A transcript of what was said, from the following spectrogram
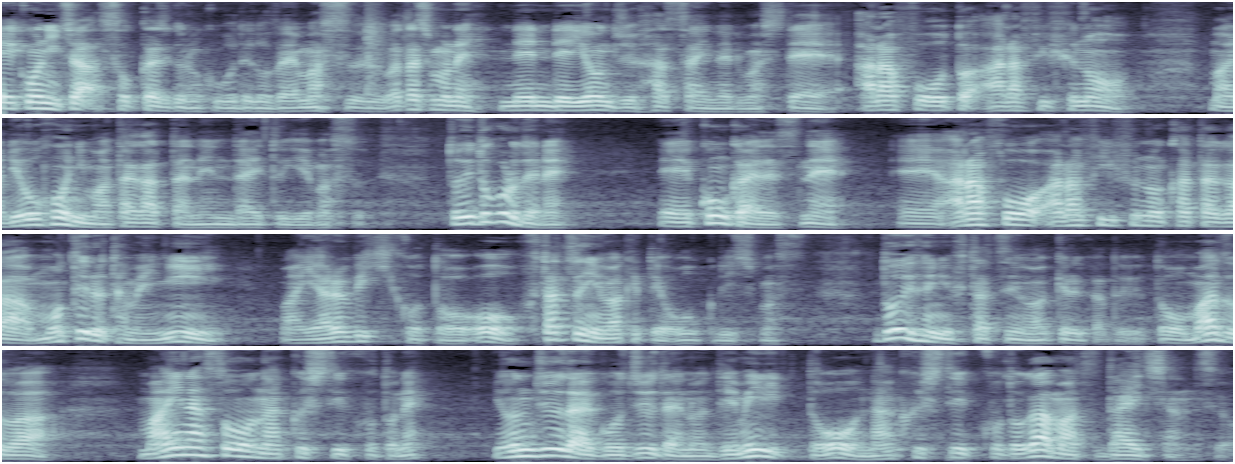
えー、こんにちは、速稼塾の久保でございます。私もね、年齢48歳になりまして、アラフォーとアラフィフの、まあ、両方にまたがった年代と言えます。というところでね、えー、今回はですね、えー、アラフォー、アラフィフの方がモテるために、まあ、やるべきことを2つに分けてお送りします。どういうふうに2つに分けるかというと、まずは、マイナスをなくしていくことね。40代、50代のデメリットをなくしていくことがまず第一なんですよ。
